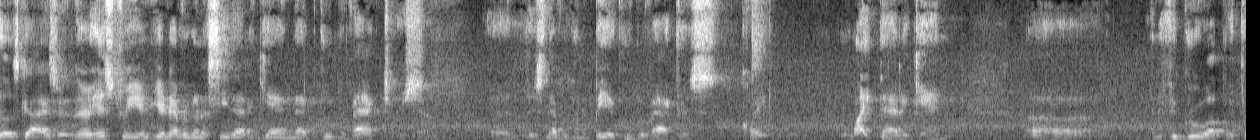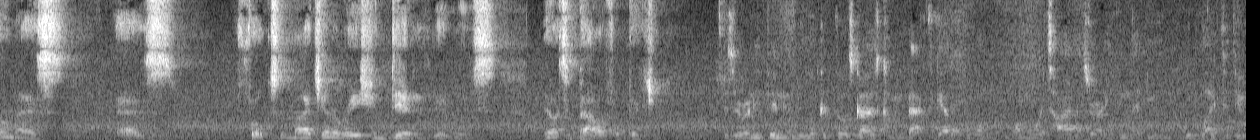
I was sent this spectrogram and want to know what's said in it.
those guys are their history, and you're never going to see that again. That group of actors. Uh, there's never going to be a group of actors quite like that again. Uh, and if you grew up with them as as folks in my generation did, it, was you know it's a powerful picture. Is there anything when you look at those guys coming back together for one one more time? Is there anything that you would like to do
